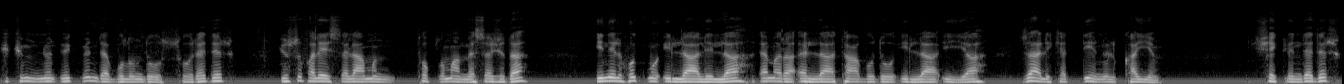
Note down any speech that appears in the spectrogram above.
hükmünün hükmün de bulunduğu suredir. Yusuf Aleyhisselam'ın topluma mesajı da İnil hukmu illa lillah emara ella ta'budu illa iyyah zaliket dinül kayyim şeklindedir.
